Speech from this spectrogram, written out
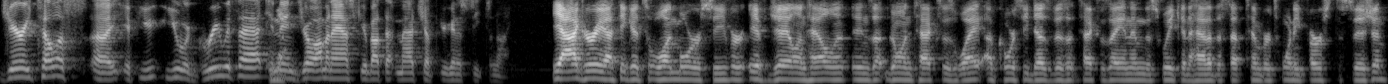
Jerry, tell us uh, if you you agree with that, and yeah. then Joe, I'm going to ask you about that matchup you're going to see tonight. Yeah, I agree. I think it's one more receiver. If Jalen Hale ends up going Texas way, of course he does visit Texas A&M this weekend ahead of the September 21st decision.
